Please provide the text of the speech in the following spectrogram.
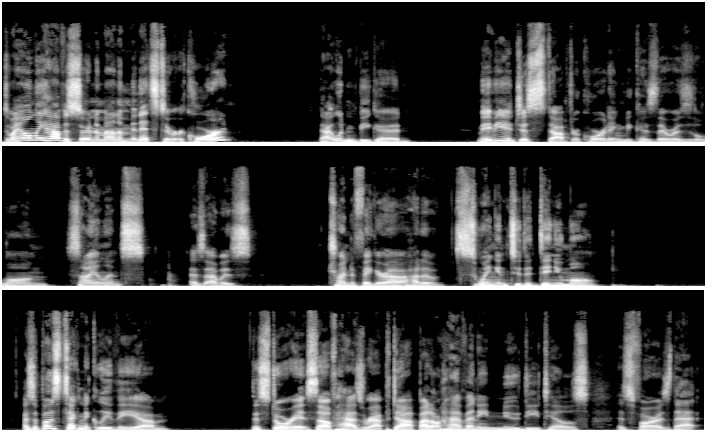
Do I only have a certain amount of minutes to record? That wouldn't be good. Maybe it just stopped recording because there was a long silence as I was trying to figure out how to swing into the denouement. I suppose technically the um the story itself has wrapped up. I don't have any new details as far as that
